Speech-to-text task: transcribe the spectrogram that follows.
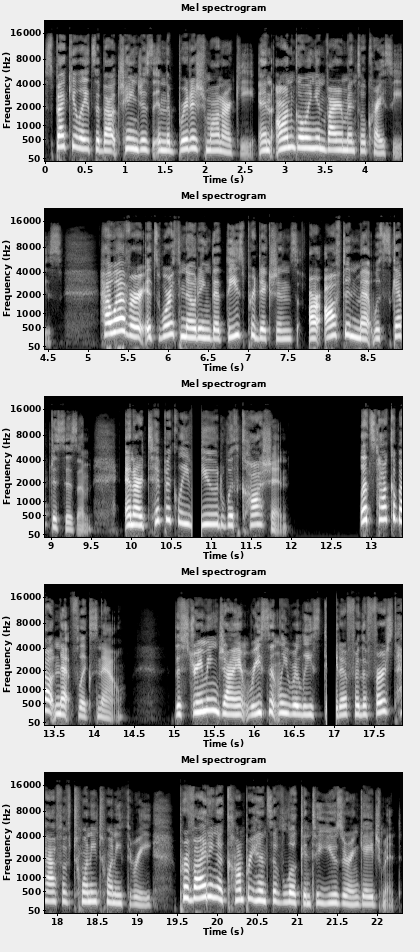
speculates about changes in the British monarchy and ongoing environmental crises. However, it's worth noting that these predictions are often met with skepticism and are typically viewed with caution. Let's talk about Netflix now. The streaming giant recently released data for the first half of 2023, providing a comprehensive look into user engagement.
